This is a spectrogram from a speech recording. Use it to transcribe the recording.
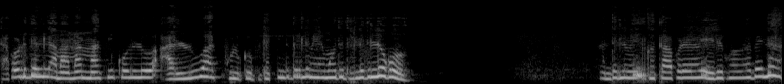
তারপরে দেখলাম আমার মা কি করল? আলু আর ফুলকপিটা কিন্তু দেখলাম এর মধ্যে ঢেলে দিল গো। এই- তারপরে এরকমভাবে না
